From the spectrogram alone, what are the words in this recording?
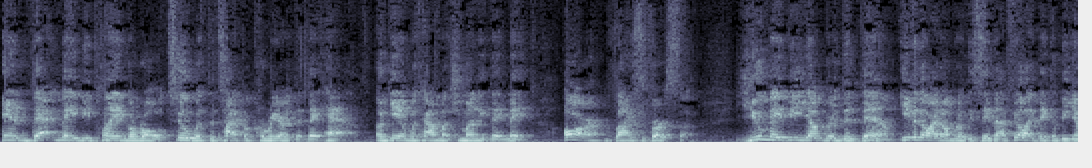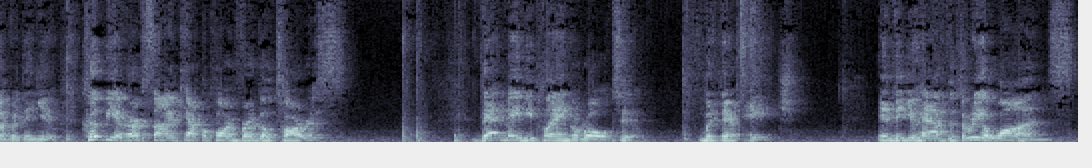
and that may be playing a role too with the type of career that they have. Again, with how much money they make, or vice versa. You may be younger than them, even though I don't really see that. I feel like they could be younger than you. Could be an Earth sign, Capricorn, Virgo, Taurus. That may be playing a role too with their age. And then you have the Three of Wands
